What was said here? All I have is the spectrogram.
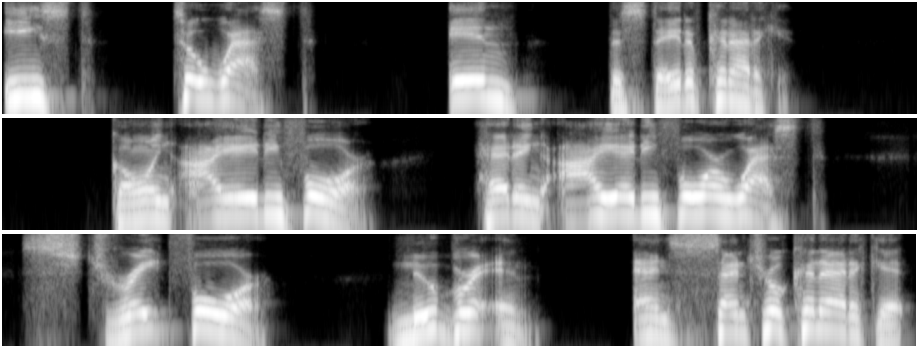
east to west in the state of Connecticut, going I 84, heading I 84 west, straight for New Britain and Central Connecticut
